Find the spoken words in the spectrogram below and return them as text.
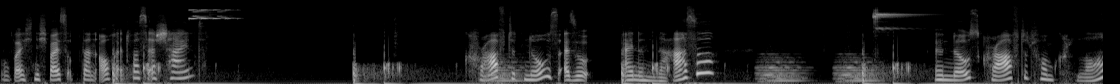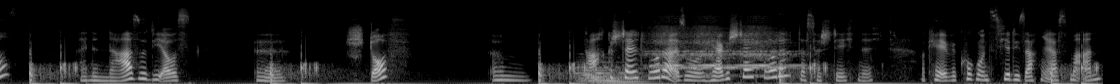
Wobei ich nicht weiß, ob dann auch etwas erscheint. Crafted Nose, also eine Nase? A nose crafted from cloth? Eine Nase, die aus äh, Stoff ähm, nachgestellt wurde, also hergestellt wurde? Das verstehe ich nicht. Okay, wir gucken uns hier die Sachen erstmal an.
